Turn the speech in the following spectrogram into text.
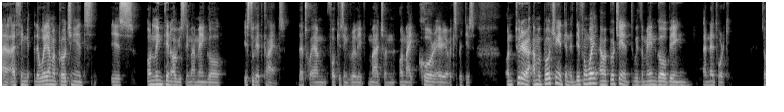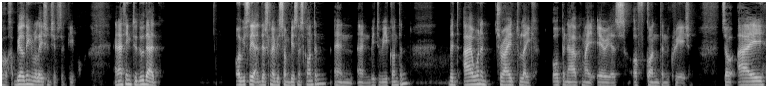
I, think the way I'm approaching it is on LinkedIn. Obviously, my main goal is to get clients. That's why I'm focusing really much on on my core area of expertise. On Twitter, I'm approaching it in a different way. I'm approaching it with the main goal being a networking, so building relationships with people. And I think to do that, obviously, uh, there's going to be some business content and and B2B content, but I want to try to like open up my areas of content creation. So I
